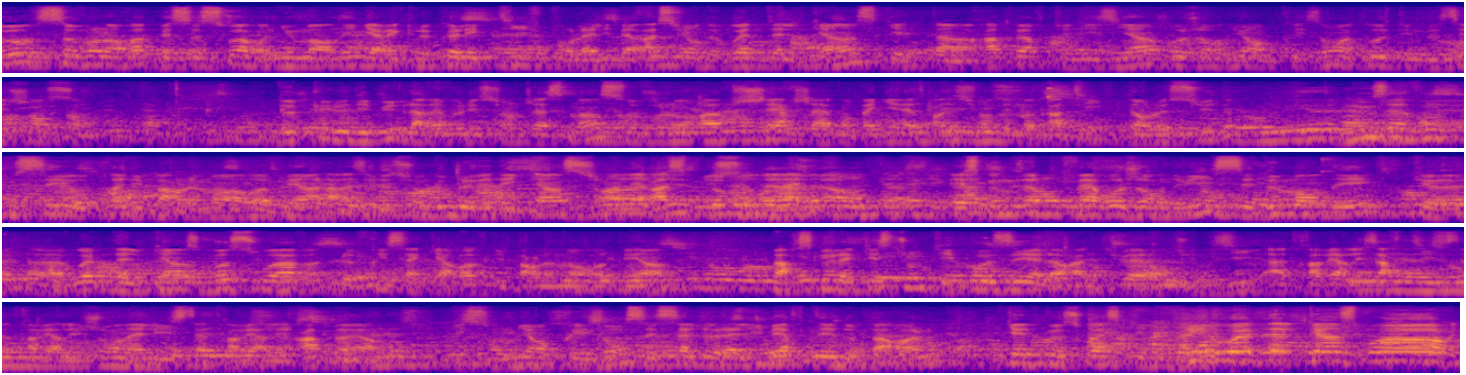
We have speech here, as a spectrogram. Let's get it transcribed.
Bonjour, Sauvons l'Europe est ce soir au New Morning avec le collectif pour la libération de Webdel 15, qui est un rappeur tunisien aujourd'hui en prison à cause d'une de ses chansons. Depuis le début de la révolution de Jasmin, Sauvons l'Europe cherche à accompagner la transition démocratique dans le Sud. Nous avons poussé auprès du Parlement européen la résolution WD15 sur un Erasmus sur Et ce que nous allons faire aujourd'hui, c'est demander que euh, Webdel 15 reçoive le prix Sakharov du Parlement européen, parce que la question qui est posée à l'heure actuelle en Tunisie, à travers les artistes, à travers les journalistes, à travers les rappeurs qui sont mis en prison, c'est celle de la liberté de parole, quel que soit ce qu'ils font.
